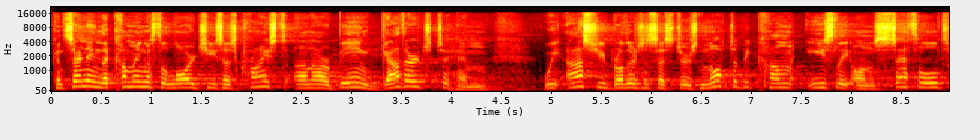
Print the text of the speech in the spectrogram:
Concerning the coming of the Lord Jesus Christ and our being gathered to him, we ask you, brothers and sisters, not to become easily unsettled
